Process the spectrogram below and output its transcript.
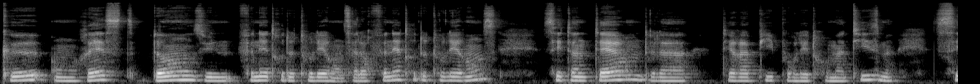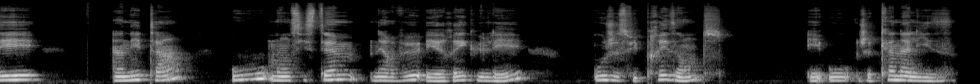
que on reste dans une fenêtre de tolérance. Alors, fenêtre de tolérance, c'est un terme de la thérapie pour les traumatismes. C'est un état où mon système nerveux est régulé, où je suis présente et où je canalise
